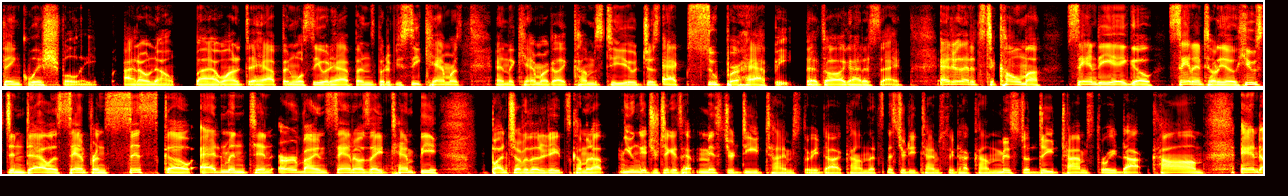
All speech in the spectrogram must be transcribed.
think wishfully. I don't know but I want it to happen. We'll see what happens. But if you see cameras and the camera like comes to you, just act super happy. That's all I gotta say. After that, it's Tacoma, San Diego, San Antonio, Houston, Dallas, San Francisco, Edmonton, Irvine, San Jose, Tempe, bunch of other dates coming up. You can get your tickets at MrDTimes3.com. That's MrDTimes3.com, MrDTimes3.com. And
